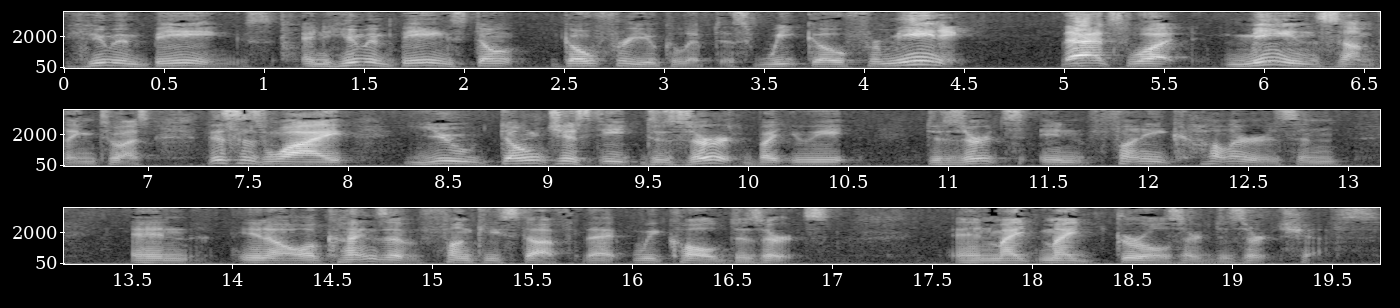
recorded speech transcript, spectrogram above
human beings, and human beings don't go for eucalyptus. We go for meaning. That's what means something to us. This is why you don't just eat dessert, but you eat desserts in funny colors and and you know all kinds of funky stuff that we call desserts. And my my girls are dessert chefs.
